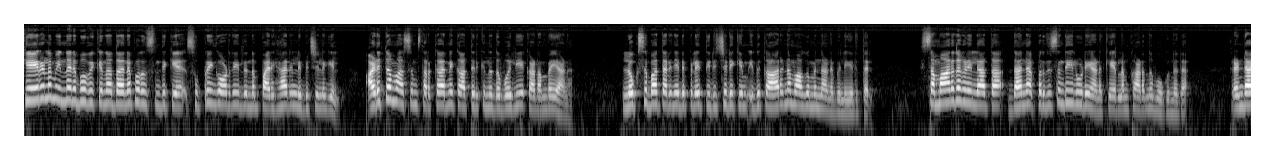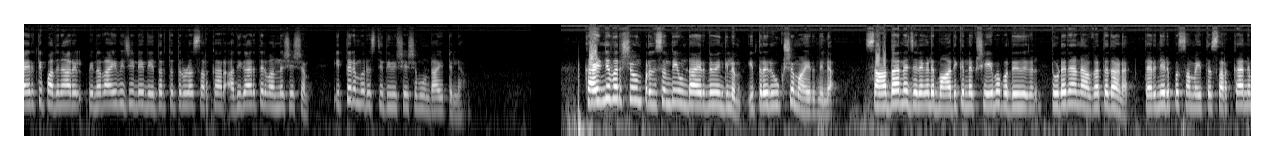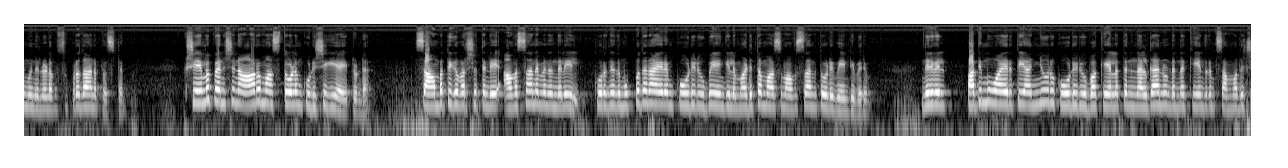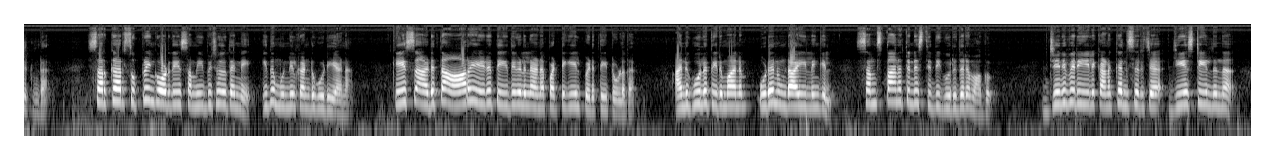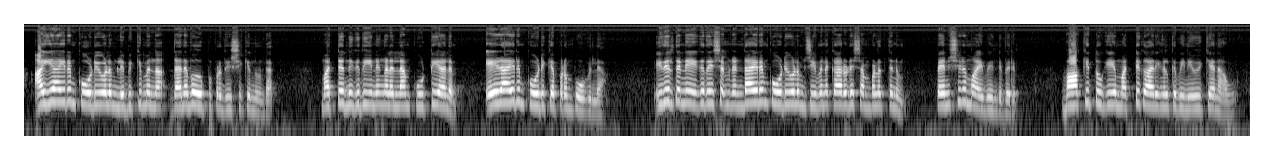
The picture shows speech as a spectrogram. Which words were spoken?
കേരളം ഇന്ന് അനുഭവിക്കുന്ന ധനപ്രതിസന്ധിക്ക് സുപ്രീം കോടതിയിൽ നിന്നും പരിഹാരം ലഭിച്ചില്ലെങ്കിൽ അടുത്ത മാസം സർക്കാരിനെ കാത്തിരിക്കുന്നത് വലിയ കടമ്പയാണ്. ലോക്സഭാ തെരഞ്ഞെടുപ്പിലെ തിരിച്ചടിക്കും ഇത് കാരണമാകുമെന്നാണ് വിലയിരുത്തൽ. സമാനതകളില്ലാത്ത ധനപ്രതിസന്ധിയിലൂടെയാണ് കേരളം കടന്നുപോകുന്നത്. രണ്ടായിരത്തി പതിനാറിൽ പിണറായി വിജയന്റെ നേതൃത്വത്തിലുള്ള സർക്കാർ അധികാരത്തിൽ വന്ന ശേഷം ഇത്തരമൊരു സ്ഥിതിവിശേഷം ഉണ്ടായിട്ടില്ല. കഴിഞ്ഞ വർഷവും പ്രതിസന്ധി ഉണ്ടായിരുന്നുവെങ്കിലും ഇത്ര രൂക്ഷമായിരുന്നില്ല. സാധാരണ ജനങ്ങളെ ബാധിക്കുന്ന ക്ഷേമ പദ്ധതികൾ തുടരാനാകാത്തതാണ് തെരഞ്ഞെടുപ്പ് സമയത്ത് സർക്കാരിന് മുന്നിലുള്ള സുപ്രധാന പ്രശ്നം. ക്ഷേമ പെൻഷൻ ആറു മാസത്തോളം കുടിശ്ശികയായിട്ടുണ്ട്. സാമ്പത്തിക വർഷത്തിന്റെ അവസാനമെന്ന നിലയിൽ കുറഞ്ഞത് മുപ്പതിനായിരം കോടി രൂപയെങ്കിലും അടുത്ത മാസം അവസാനത്തോടെ വേണ്ടിവരും. നിലവിൽ പതിമൂവായിരത്തി അഞ്ഞൂറ് കോടി രൂപ കേരളത്തിന് നൽകാനുണ്ടെന്ന് കേന്ദ്രം സമ്മതിച്ചിട്ടുണ്ട്. സർക്കാർ സുപ്രീം കോടതിയെ സമീപിച്ചത് തന്നെ ഇത് മുന്നിൽ കണ്ടുകൂടിയാണ്. കേസ് അടുത്ത ആറ് ഏഴ് തീയതികളിലാണ് പട്ടികയിൽപ്പെടുത്തിയിട്ടുള്ളത്. അനുകൂല തീരുമാനം ഉടൻ ഉണ്ടായില്ലെങ്കിൽ സംസ്ഥാനത്തിന്റെ സ്ഥിതി ഗുരുതരമാകും. ജനുവരിയിലെ കണക്കനുസരിച്ച് ജി എസ് ടിയിൽ നിന്ന് അയ്യായിരം കോടിയോളം ലഭിക്കുമെന്ന് ധനവകുപ്പ് പ്രതീക്ഷിക്കുന്നുണ്ട്. മറ്റ് നികുതി ഇനങ്ങളെല്ലാം കൂട്ടിയാലും ഏഴായിരം കോടിക്കപ്പുറം പോവില്ല. ഇതിൽ തന്നെ ഏകദേശം രണ്ടായിരം കോടിയോളം ജീവനക്കാരുടെ ശമ്പളത്തിനും പെൻഷനുമായി വേണ്ടിവരും. ബാക്കി തുകയെ മറ്റു കാര്യങ്ങൾക്ക് വിനിയോഗിക്കാനാവും.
